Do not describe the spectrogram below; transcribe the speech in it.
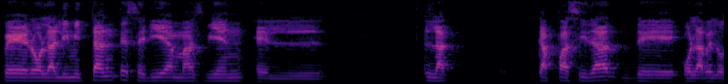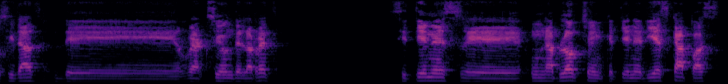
pero la limitante sería más bien el, la capacidad de o la velocidad de reacción de la red. Si tienes eh, una blockchain que tiene 10 capas,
